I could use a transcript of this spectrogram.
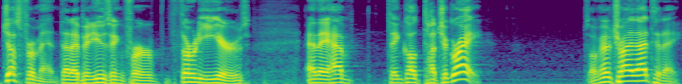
just for men that I've been using for 30 years. And they have thing called Touch of Gray. So I'm going to try that today.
